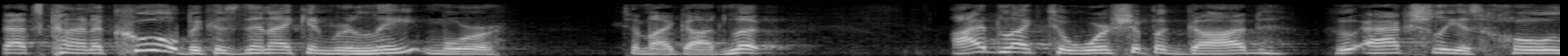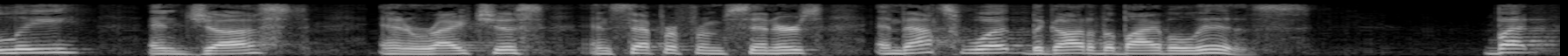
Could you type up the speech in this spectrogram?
that's kind of cool because then I can relate more to my God. Look, I'd like to worship a God who actually is holy and just and righteous and separate from sinners. And that's what the God of the Bible is. But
